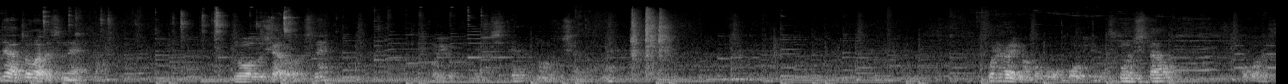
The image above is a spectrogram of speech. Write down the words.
であとはですねノーズシャドウですね。こういうふうにしてノーズシャドウね。これは今ここをこう来てます。この下をここです。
